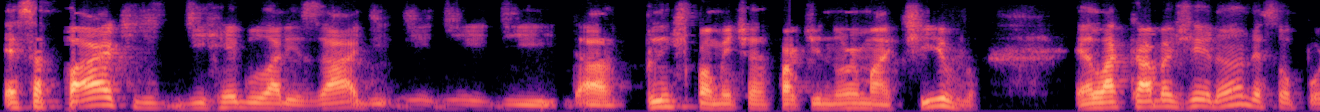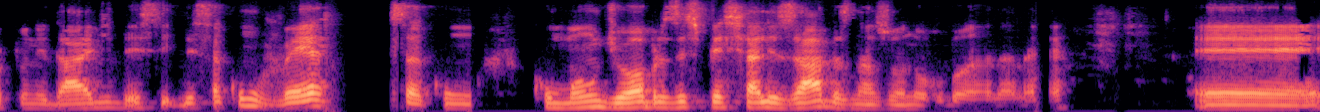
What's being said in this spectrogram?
essa parte de, de regularizar, de, de, de, principalmente a parte normativa, ela acaba gerando essa oportunidade desse, dessa conversa com, com mão de obras especializadas na zona urbana. Né? É,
